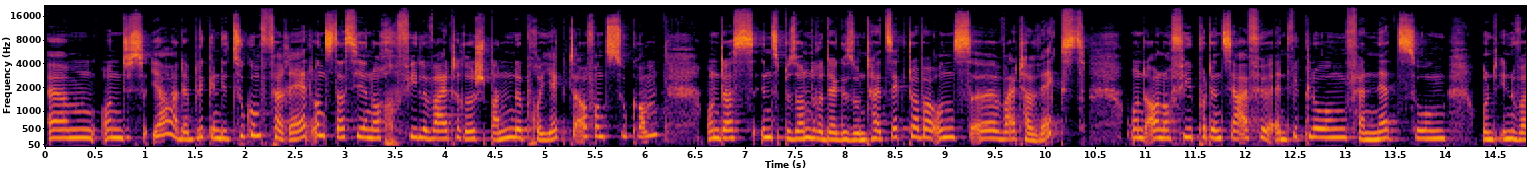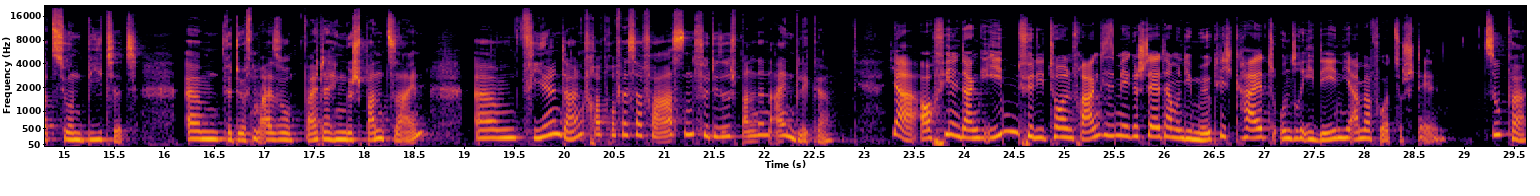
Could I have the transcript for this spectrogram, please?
Ähm, und ja, der Blick in die Zukunft verrät uns, dass hier noch viele weitere spannende Projekte auf uns zukommen und dass insbesondere der Gesundheitssektor bei uns äh, weiter wächst und auch noch viel Potenzial für Entwicklung, Vernetzung und Innovation bietet. Ähm, wir dürfen also weiterhin gespannt sein. Ähm, vielen Dank, Frau Professor Faaßen, für diese spannenden Einblicke. Ja, auch vielen Dank Ihnen für die tollen Fragen, die Sie mir gestellt haben und die Möglichkeit, unsere Ideen hier einmal vorzustellen. Super.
